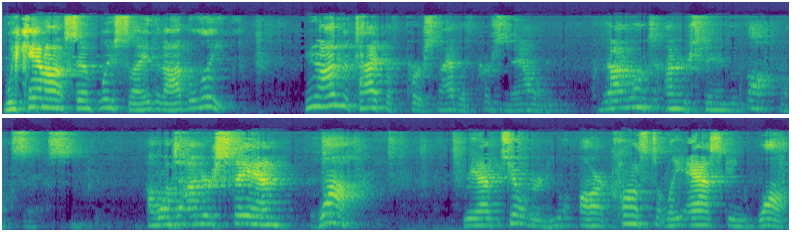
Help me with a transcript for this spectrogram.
We cannot simply say that I believe. You know, I'm the type of person, I have a personality, that I want to understand the thought process. I want to understand why. We have children who are constantly asking why.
